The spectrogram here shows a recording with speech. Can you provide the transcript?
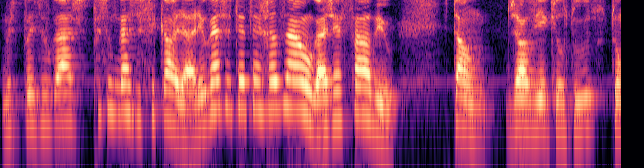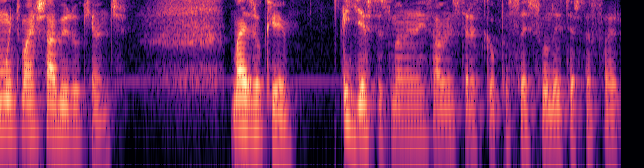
Mas depois o gajo, depois um gajo fica a olhar e o gajo até tem razão, o gajo é sábio. Então, já ouvi aquilo tudo, estou muito mais sábio do que antes. Mais o quê? E esta semana nem sabem o stress que eu passei segunda e terça-feira.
